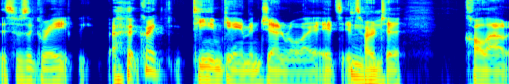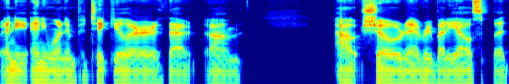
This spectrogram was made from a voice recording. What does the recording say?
this was a great a great team game in general. It's it's mm-hmm. hard to call out any anyone in particular that um, outshowed everybody else, but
